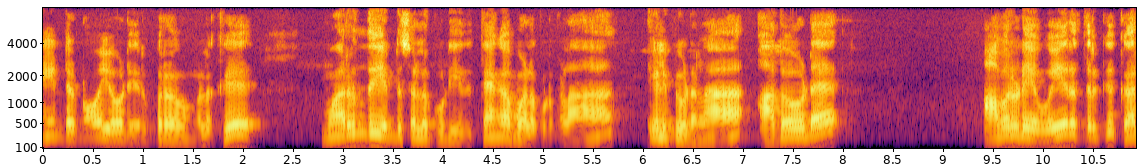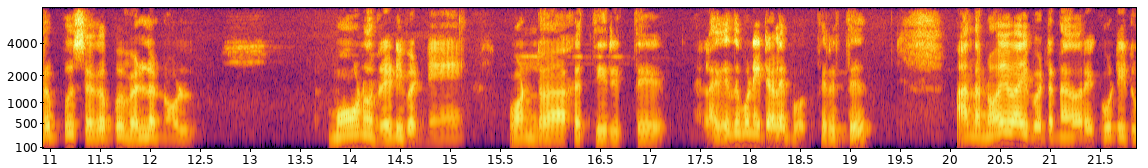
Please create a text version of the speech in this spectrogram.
நீண்ட நோயோடு இருப்பவங்களுக்கு மருந்து என்று சொல்லக்கூடியது தேங்காய் பாலை கொடுக்கலாம் எழுப்பி விடலாம். அதோட அவருடைய உயரத்திற்கு கருப்பு சிகப்பு வெள்ளை நூல் மூணு ரெடி பண்ணி ஒன்றாக திரித்து நல்லா இது பண்ணிட்டாலே போதும். திரித்து அந்த நோய்வாய்ப்பட்ட நபரை கூட்டிட்டு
